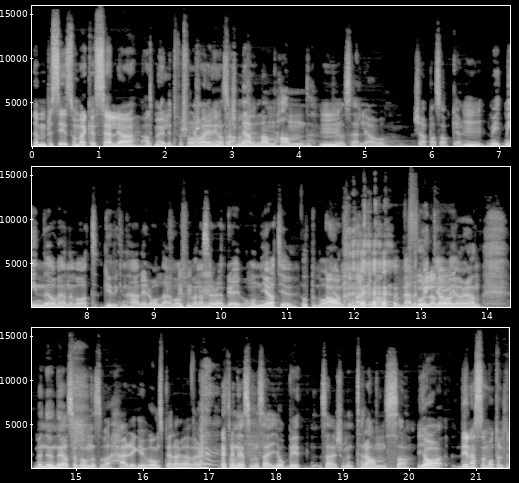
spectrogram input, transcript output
ja men precis. Hon verkar sälja allt möjligt, Ja, är försvarshemligheter det någon och sorts annat. mellanhand Mm. för att sälja och köpa saker. Mm. Mitt minne av henne var att, gud vilken härlig roll det här var för Vanessa Mm. Redgrave. Hon njöt ju Ja, uppenbarligen det märker man. väldigt Fulla mycket av att drag. göra den. Men nu när jag såg om den så var herregud vad hon spelar över. Så hon är som en så här jobbig, så här, som en transa. Ja, det är nästan som att hon är lite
